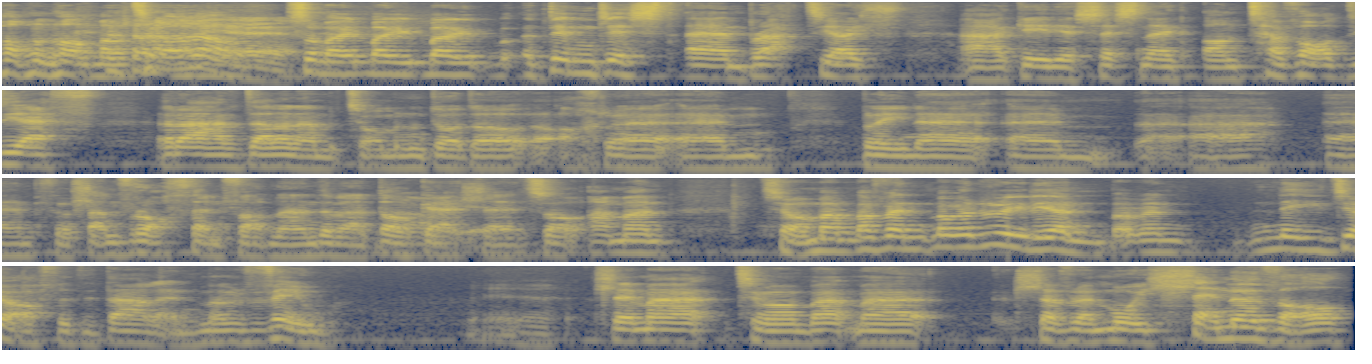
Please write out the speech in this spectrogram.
pobl normal, ti'n meddwl? So mae, mae, mae dim just um, bratiaeth a geiriau Saesneg, ond tafodiaeth yr ardal yna, maen nhw'n dod o ochrau um, blaenau um, a, a um, beth e, llan frothen ffordd na, ynddo fe, dolgellau. So, a mae'n, so, mae'n ma fe'n ma really yn, mae'n neidio off y dudalen, mae'n fyw. Yeah. Lle mae, ti'n mo, mae ma llyfrau mwy llenyddol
